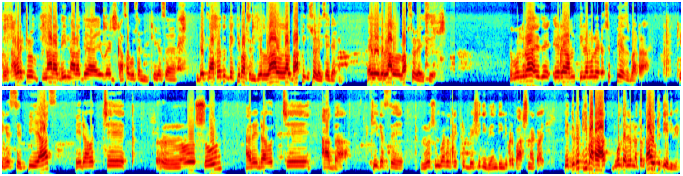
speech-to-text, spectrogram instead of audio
তো আবার একটু নাড়া দিই, নাড়া দেওয়া এভাবে গাছা গোছা নিই, ঠিক আছে? দেখতে আপনারা তো দেখতে পারছেন যে লাল লাল ভাব কিন্তু চলে দেখেন। এই যে- লাল লাল ভাব চলে তো বন্ধুরা, এই যে এটা আমি দিলাম হলো, এটা হচ্ছে পেঁয়াজ বাটা, ঠিক আছে? পেঁয়াজ, এটা হচ্ছে রসুন আর এটা হচ্ছে আদা, ঠিক আছে? রসুন বাটাটা একটু বেশি দিবেন, দিলে পরে বাসনা কয় এই দুটো কি বাটা বলতে পারলাম না, তবে তাও একটু দিয়ে দিবেন।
